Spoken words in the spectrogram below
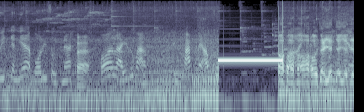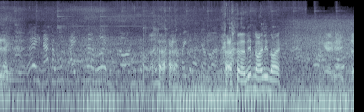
วินอย่างเงี้ยบริสุทธิ์นะ อ่าเพราะอะไรรู้ป่ะไอ้พักไม่เอาใจเย็นใจเย็นใจเย็น เฮ้ยนัทวุฒิใส่เสื้อเว้ยลูกน้องลูกน้องเฮ้ยทำไมอ้วนจังวะ นิดหน่อยนิดหน่อย ไงพี่เดิ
